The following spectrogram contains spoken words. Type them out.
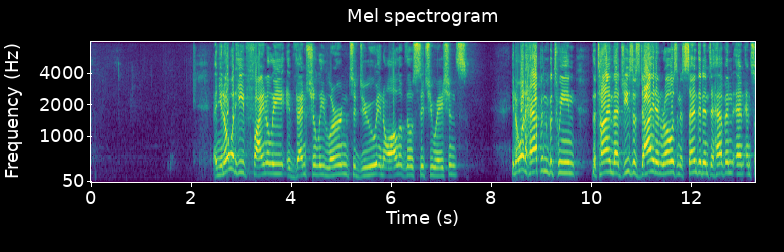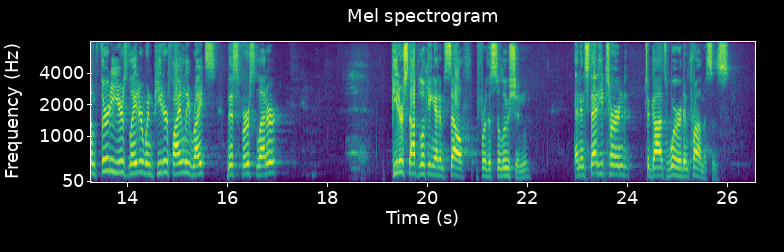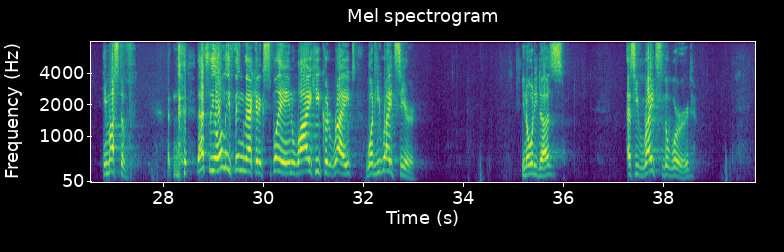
And you know what he finally, eventually learned to do in all of those situations? You know what happened between the time that Jesus died and rose and ascended into heaven and, and some 30 years later when Peter finally writes this first letter? Peter stopped looking at himself for the solution and instead he turned to God's word and promises. He must have. That's the only thing that can explain why he could write what he writes here. You know what he does? As he writes the word,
